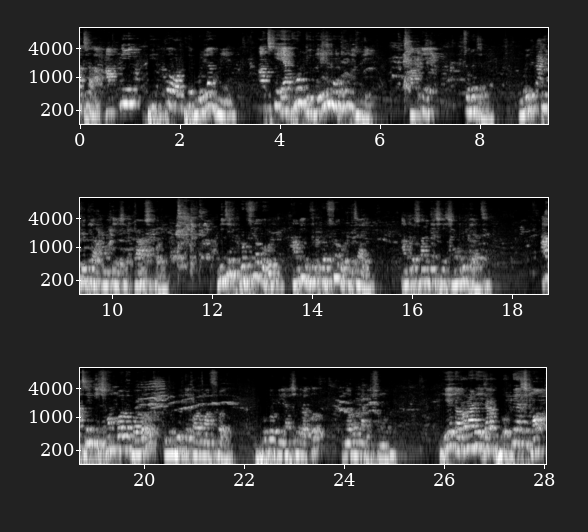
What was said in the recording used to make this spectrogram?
আচ্ছা আপনি বৃত্ত অর্থে বলিয়ান হয়ে আজকে এখন যদি, এই মুহূর্তে যদি আপনি চলে যান, মৃত্যু যদি আপনাকে এসে গ্রাস করে নিজের প্রশ্ন করুন, আমি নিজের প্রশ্ন করতে চাই, আমাদের স্বামীজি সেই সঙ্গীতে আছে আছে কি সম্বল বড় নদীতে কর্মাশ্রয়, ভোগ বিলাসের রত নরনারীর সময় হে নরনারী, যারা ভোগ বিলাসে মত্ত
